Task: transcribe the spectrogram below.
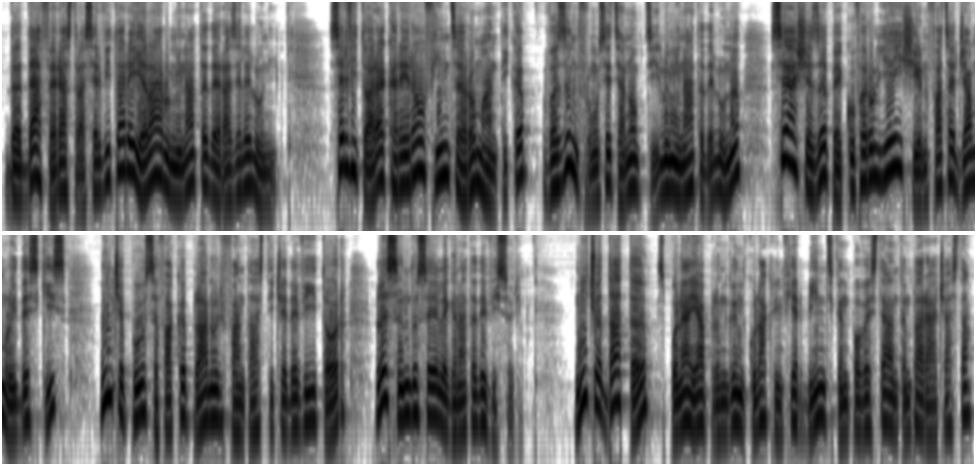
dădea fereastra servitoare era luminată de razele lunii. Servitoarea, care era o ființă romantică, văzând frumusețea nopții luminată de lună, se așeză pe cufărul ei și în fața geamului deschis începu să facă planuri fantastice de viitor, lăsându-se legănată de visuri. Niciodată, spunea ea plângând cu lacrimi fierbinți când povestea întâmplarea aceasta,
